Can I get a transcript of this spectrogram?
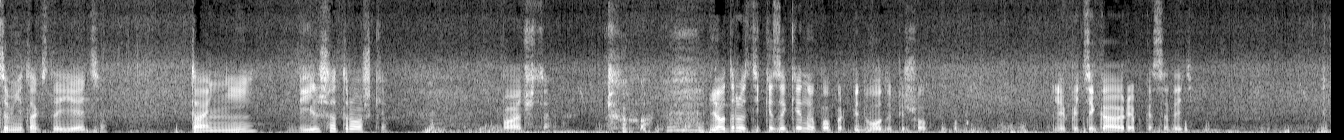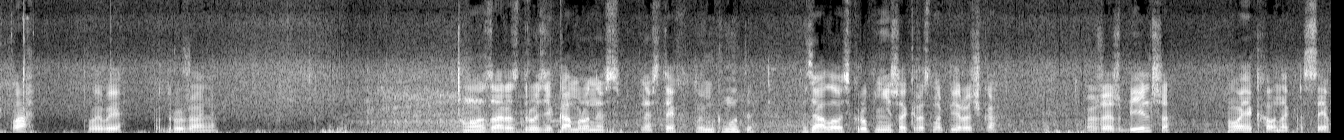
Це мені так здається. Та ні, більше трошки. Бачите? Я одразу тільки закинув, попер під воду пішов. Я підтікаю, рибка сидить. Па! Пливи, подружання. Ну, зараз, друзі, камеру не встиг вимкнути. Взяла ось крупніша краснопірочка. Вже ж більша. Ой, яка вона красива.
